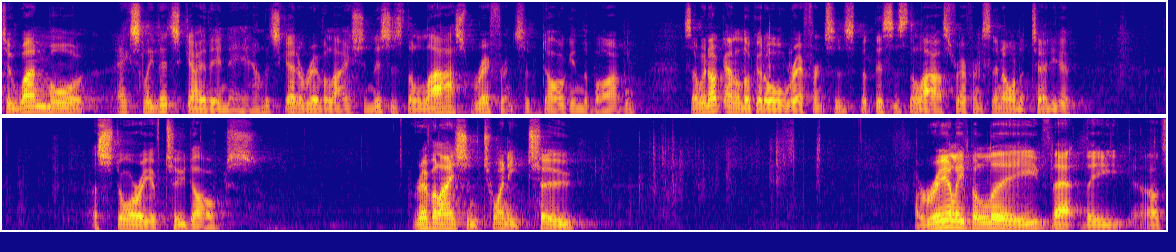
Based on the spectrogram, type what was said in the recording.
to one more. Actually, let's go there now. Let's go to Revelation. This is the last reference of dog in the Bible. So we're not going to look at all references, but this is the last reference. Then I want to tell you a story of two dogs. Revelation 22. I really believe that the, I've,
